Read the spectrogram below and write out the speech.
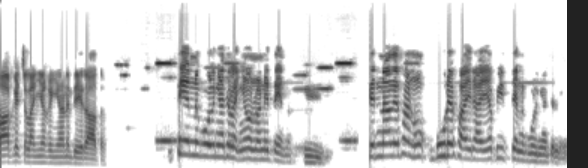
ਆ ਕੇ ਚਲਾਈਆਂ ਗਈਆਂ ਨੇ ਦੇਰ ਰਾਤ? ਤਿੰਨ ਗੋਲੀਆਂ ਚਲਾਈਆਂ ਉਹਨਾਂ ਨੇ ਤਿੰਨ। ਤਿੰਨਾਂ ਦੇ ਸਾਨੂੰ ਪੂਰੇ ਫਾਇਰ ਆਏ ਆ ਵੀ ਤਿੰਨ ਗੋਲੀਆਂ ਚੱਲੀਆਂ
